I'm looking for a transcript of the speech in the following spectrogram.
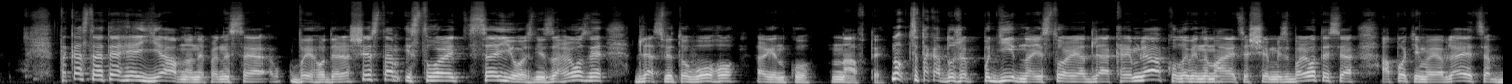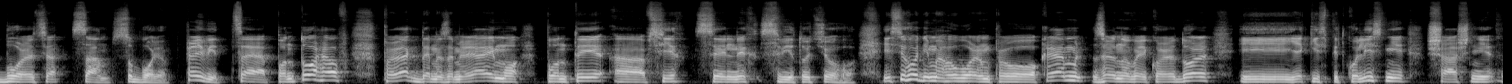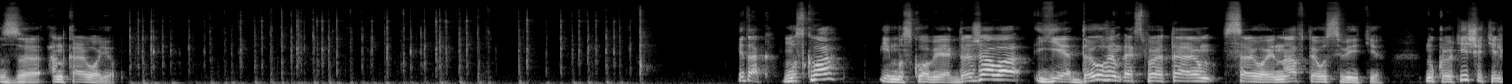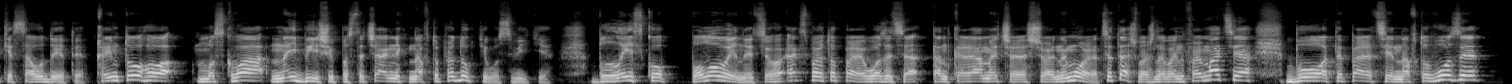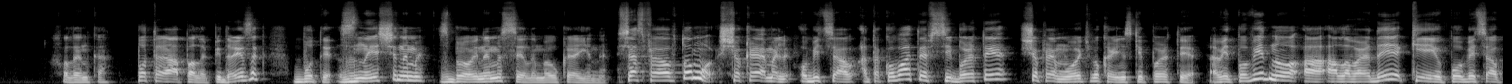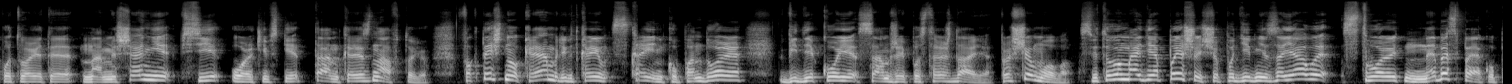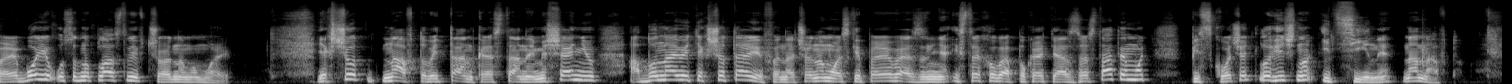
Така стратегія явно не принесе вигоди расистам і створить серйозні загрози для світового ринку нафти. Ну, це така дуже подібна історія для Кремля, коли він намагається з чимось боротися, а потім виявляється, бореться сам з собою. Привіт, це Понтограф, проект, де ми заміряємо понти е, всіх сильних світу цього. І сьогодні ми говоримо про Кремль, зерновий коридор і якісь підколісні шашні з Анкарою. І так, Москва і Московія як держава є другим експортером сирої нафти у світі. Ну, крутіше тільки саудити. Крім того, Москва найбільший постачальник нафтопродуктів у світі. Близько половини цього експорту перевозиться танкерами через Чорне море. Це теж важлива інформація, бо тепер ці нафтовози хвилинка, потрапили під ризик бути знищеними Збройними силами України. Вся справа в тому, що Кремль обіцяв атакувати всі борти, що прямують в українські порти. А відповідно, Алаварди Київ пообіцяв потворити на мішені всі орківські танкери з нафтою. Фактично, Кремль відкрив скриньку Пандори, від якої сам же й постраждає. Про що мова? Світові медіа пишуть, що подібні заяви створюють небезпеку перебоїв у судноплавстві в Чорному морі. Якщо нафтовий танкер стане мішенню, або навіть якщо тарифи на чорноморське перевезення і страхове покриття зростатимуть, підскочать логічно і ціни на нафту.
